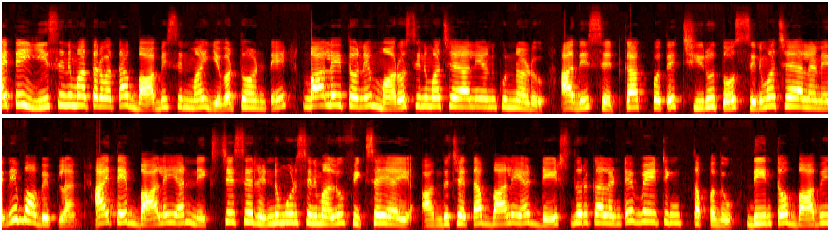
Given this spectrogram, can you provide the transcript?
అయితే ఈ సినిమా తర్వాత బాబీ సినిమా ఎవరితో అంటే బాలయ్యతోనే మరో సినిమా చేయాలి అనుకున్నాడు. అది సెట్ కాకపోతే చిరుతో సినిమా చేయాలనేది బాబీ ప్లాన్. అయితే బాలయ్య నెక్స్ట్ చేసే రెండు మూడు సినిమాలు ఫిక్స్ ఫిక్స్ అయ్యాయి. అందుచేత బాలయ్య డేట్స్ దొరకాలంటే వెయిటింగ్ తప్పదు. దీంతో బాబీ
